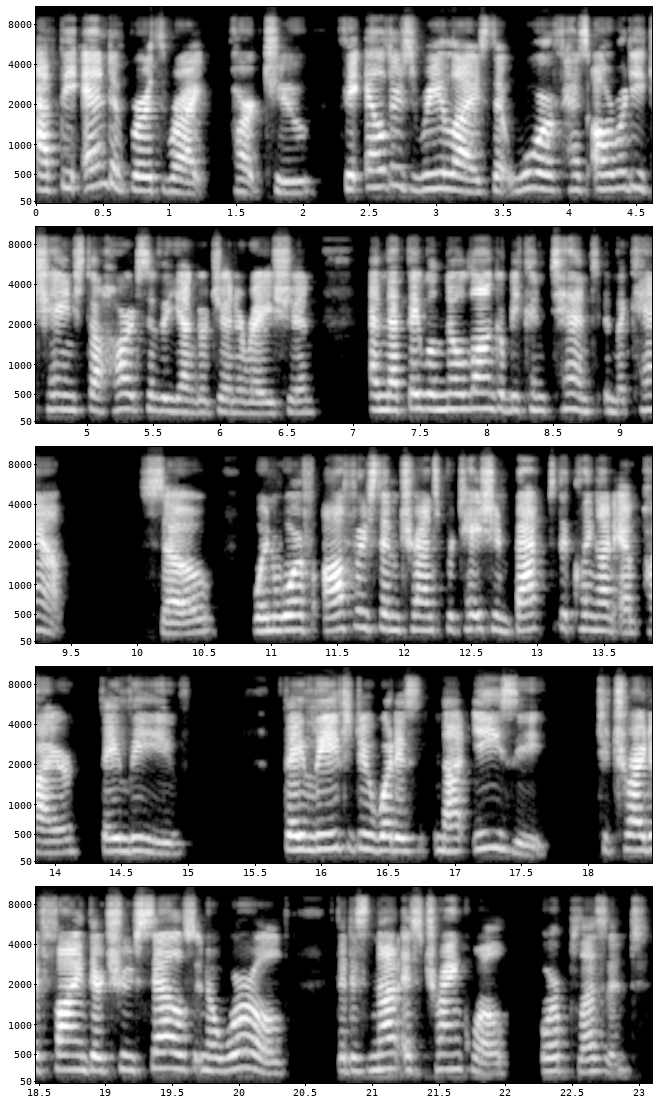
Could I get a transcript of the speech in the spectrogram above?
At the end of Birthright Part 2, the elders realize that Worf has already changed the hearts of the younger generation and that they will no longer be content in the camp. So when Worf offers them transportation back to the Klingon Empire, they leave. They leave to do what is not easy, to try to find their true selves in a world that is not as tranquil or pleasant.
